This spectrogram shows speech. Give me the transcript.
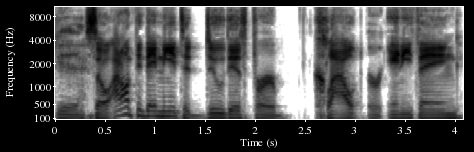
Yeah. So I don't think they need to do this for clout or anything.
